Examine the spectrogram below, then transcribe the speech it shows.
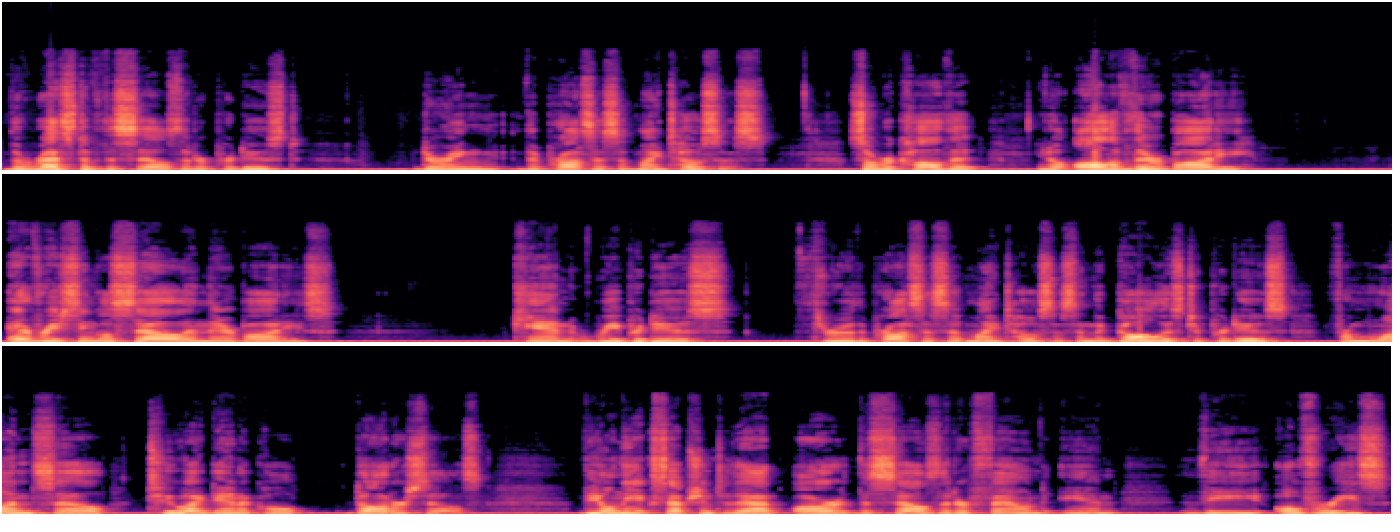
the rest of the cells that are produced during the process of mitosis. So recall that, you know, all of their body, every single cell in their bodies can reproduce through the process of mitosis. And the goal is to produce from one cell two identical daughter cells. The only exception to that are the cells that are found in the ovaries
